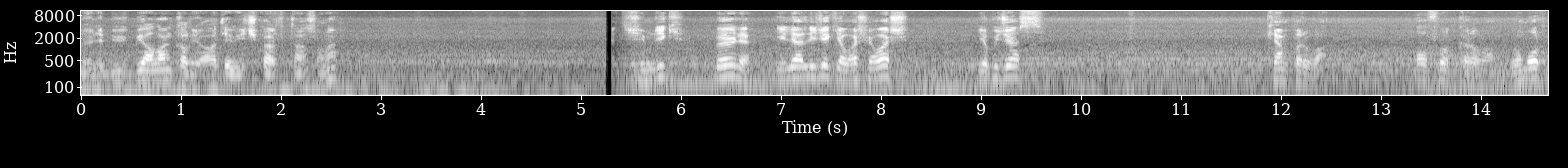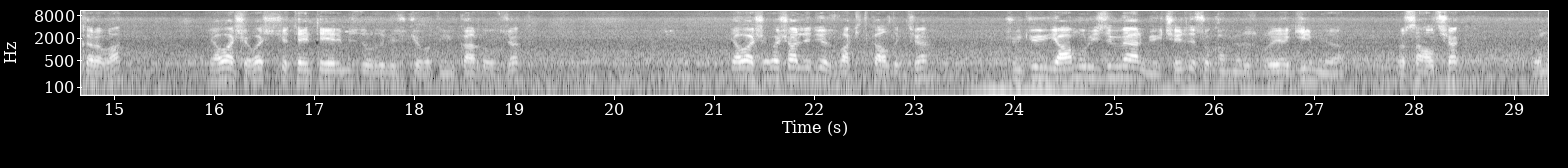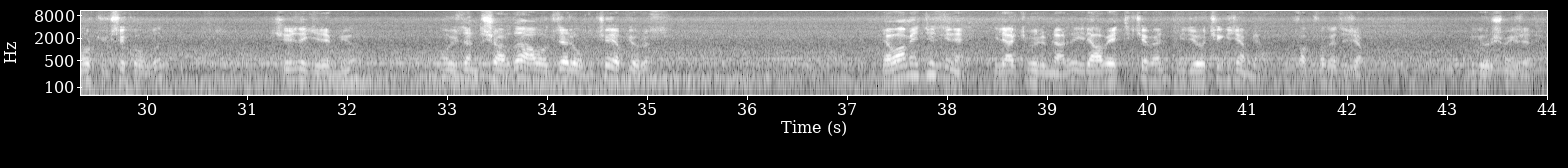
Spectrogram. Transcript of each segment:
Böyle büyük bir alan kalıyor ATV'yi çıkardıktan sonra. Evet, şimdilik böyle ilerleyecek yavaş yavaş yapacağız. Camper van, offroad karavan, romork karavan. Yavaş yavaş işte tente yerimiz de orada gözüküyor. Bakın yukarıda olacak. Yavaş yavaş hallediyoruz vakit kaldıkça. Çünkü yağmur izin vermiyor. İçeri de sokamıyoruz. Buraya girmiyor. Burası alçak. Romork yüksek oldu. İçeri de giremiyor. O yüzden dışarıda hava güzel oldukça yapıyoruz. Devam edeceğiz yine. İleriki bölümlerde ilave ettikçe ben video çekeceğim yani. Ufak ufak atacağım. Bir görüşmek üzere.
